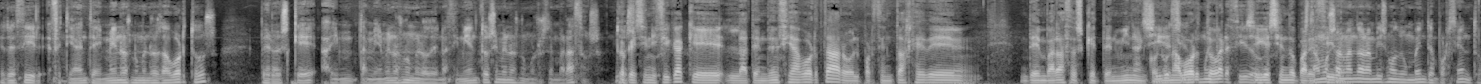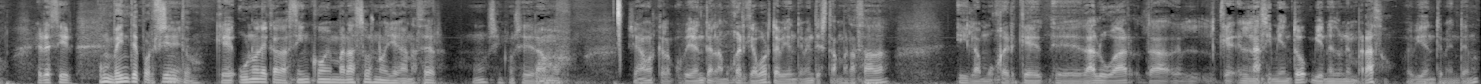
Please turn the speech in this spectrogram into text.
Es decir, efectivamente hay menos números de abortos, pero es que hay también menos número de nacimientos y menos números de embarazos. Lo que significa que la tendencia a abortar o el porcentaje de, embarazos que terminan con un aborto sigue siendo parecido. Estamos hablando ahora mismo de un 20%. Es decir, un 20%. que uno de cada cinco embarazos no llegan a nacer. Si consideramos, digamos que obviamente la mujer que aborta evidentemente está embarazada, y la mujer que eh, da lugar, el, que el nacimiento viene de un embarazo, evidentemente, ¿no?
